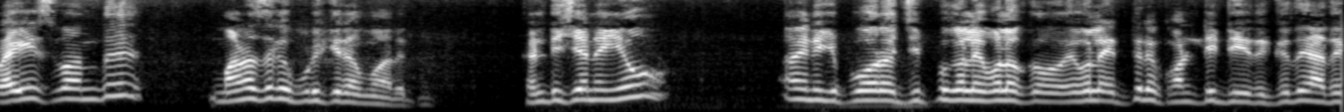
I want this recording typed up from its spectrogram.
ப்ரைஸ் வந்து மனசுக்கு பிடிக்கிற மாதிரி இருக்குது கண்டிஷனையும் இன்றைக்கி போகிற ஜிப்புகள் எவ்வளோ எவ்வளோ எத்தனை குவான்டிட்டி இருக்குது அது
